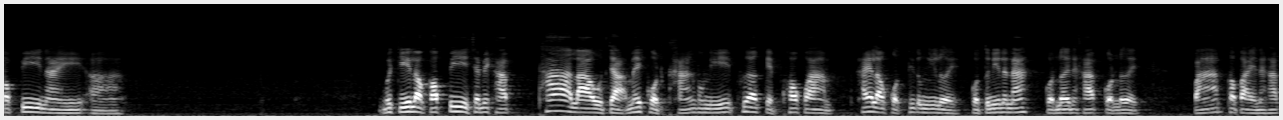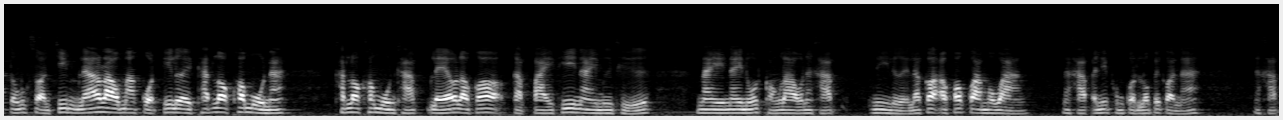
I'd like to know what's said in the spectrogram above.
Copy ในเมื่อกี้เรา Copy ใช่ไหมครับ ถ้าเราจะไม่กดค้างตรงนี้เพื่อเก็บข้อความให้เรากดที่ตรงนี้เลย กดตรงนี้แล้วนะ กดเลยนะครับ กดเลยปั๊บเข้าไปนะครับ ตรงลูกศรจิ้ม แล้วเรามากดนี่เลยคัดลอกข้อมูลนะ คัดลอกข้อมูลครับ แล้วเราก็กลับไปที่ในมือถือในในโน้ตของเรานะครับ นี่เลย แล้วก็เอาข้อความมาวางนะครับ อันนี้ผมกดลบไปก่อนนะนะครับ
